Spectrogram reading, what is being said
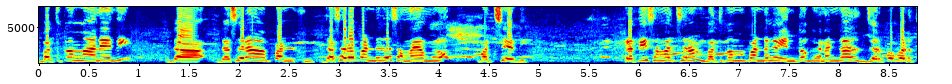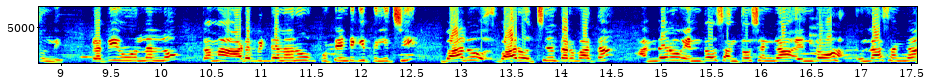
బతుకమ్మ అనేది దసరా పం దసరా పండుగ సమయంలో వచ్చేది. ప్రతి సంవత్సరం బతుకమ్మ పండుగ ఎంతో ఘనంగా జరపబడుతుంది. ప్రతి ఊర్లలో తమ ఆడబిడ్డలను పుట్టింటికి పిలిచి వారు వారు వచ్చిన తర్వాత అందరూ ఎంతో సంతోషంగా ఎంతో ఉల్లాసంగా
